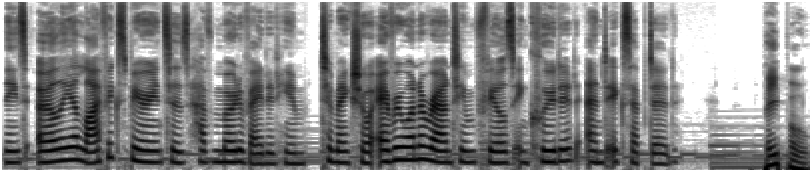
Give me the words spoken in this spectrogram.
These earlier life experiences have motivated him to make sure everyone around him feels included and accepted. People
